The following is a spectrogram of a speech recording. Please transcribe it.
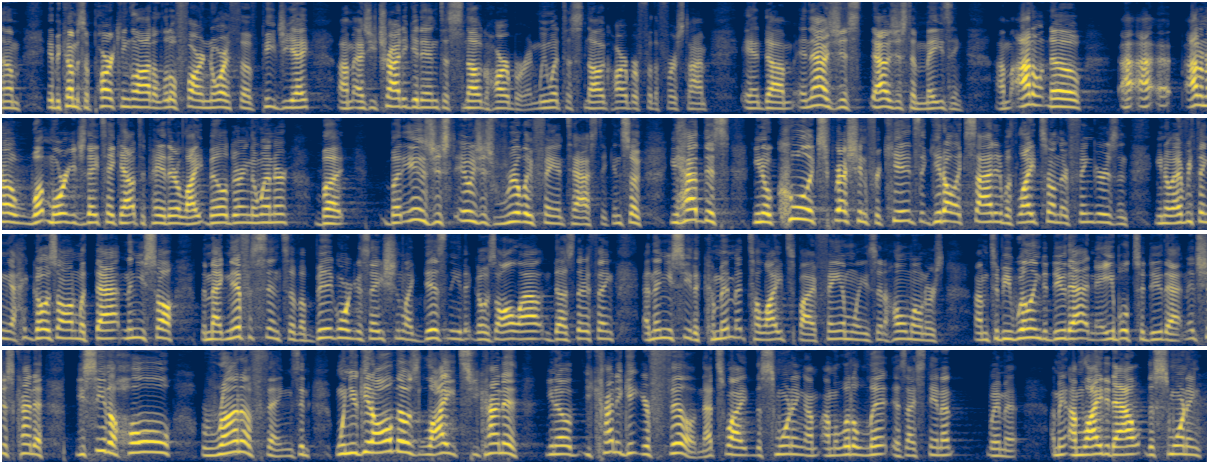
Um, it becomes a parking lot a little far north of PGA um, as you try to get into Snug Harbor. And we went to Snug Harbor for the first time. And, um, and that, was just, that was just amazing. Um, I don't know. I, I, I, don't know what mortgage they take out to pay their light bill during the winter, but but it was just it was just really fantastic. And so you had this you know cool expression for kids that get all excited with lights on their fingers and you know everything that goes on with that. And then you saw the magnificence of a big organization like disney that goes all out and does their thing. And then you see the commitment to lights by families and homeowners um, to be willing to do that and able to do that. And it's just kind of you see the whole run of things. And when you get all those lights you kind of you know you kind of get your fill. And that's why this morning I'm, I'm a little lit as i stand up wait a minute. I mean, I'm lighted out this morning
